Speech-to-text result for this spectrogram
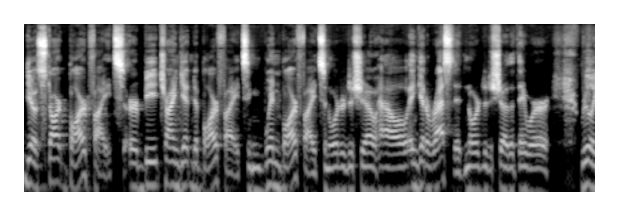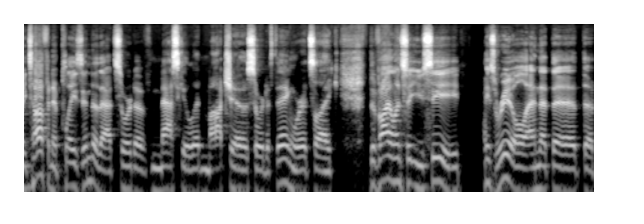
you know start bar fights or be try and get into bar fights and win bar fights in order to show how and get arrested in order to show that they were really tough and it plays into that sort of masculine macho sort of thing where it's like the violence that you see is real and that the the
